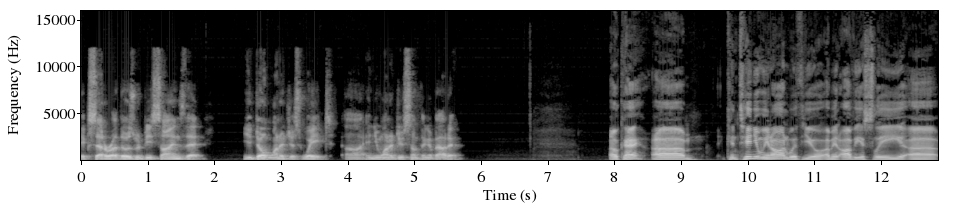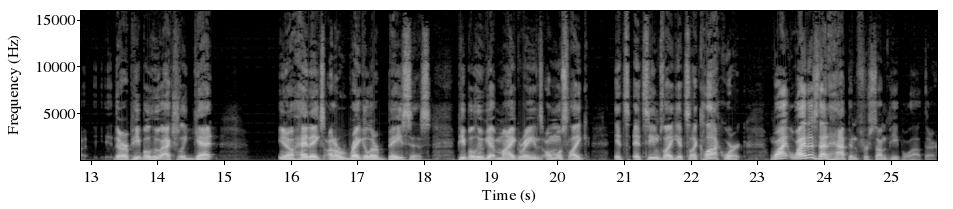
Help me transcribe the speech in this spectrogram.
etc. Those would be signs that you don't want to just wait uh, and you want to do something about it. Okay. Um, continuing on with you, I mean, obviously, uh, there are people who actually get, you know, headaches on a regular basis. People who get migraines almost like it's. It seems like it's like clockwork. Why? Why does that happen for some people out there?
